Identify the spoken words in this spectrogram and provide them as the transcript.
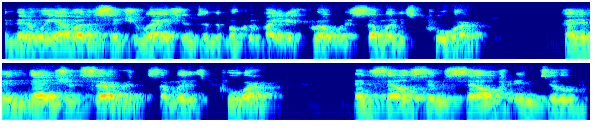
And then we have other situations in the book of Vayikra where someone is poor, kind of indentured servant. Someone is poor and sells himself into,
